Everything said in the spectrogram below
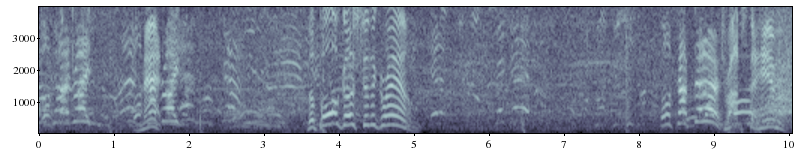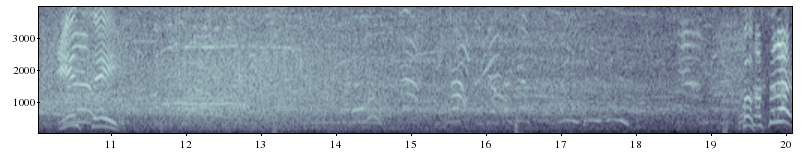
Ball side right. Ball Matt. The ball goes to the ground. Ball top center. Drops the hammer and save. Center.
